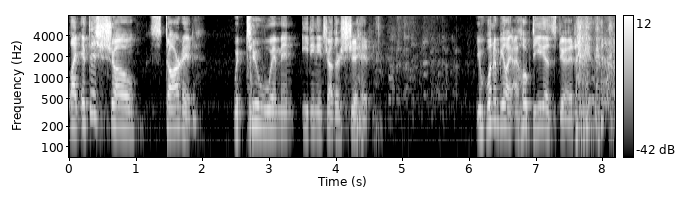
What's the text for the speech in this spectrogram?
like if this show started with two women eating each other's shit, you wouldn't be like, I hope Diya's good.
